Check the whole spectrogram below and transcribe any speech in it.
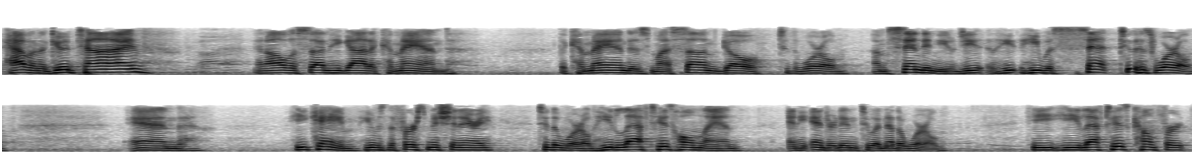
having a good time. And all of a sudden, he got a command. The command is, My son, go to the world. I'm sending you. He, he was sent to this world. And he came. He was the first missionary to the world. He left his homeland and he entered into another world. He, he left his comfort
